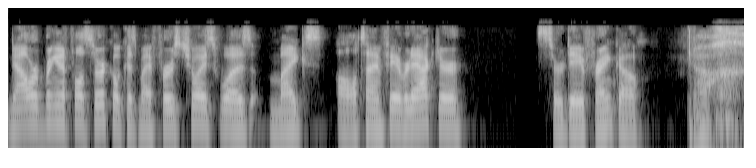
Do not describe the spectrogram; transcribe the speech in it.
now we're bringing it full circle because my first choice was Mike's all-time favorite actor, Sir Dave Franco. oh,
